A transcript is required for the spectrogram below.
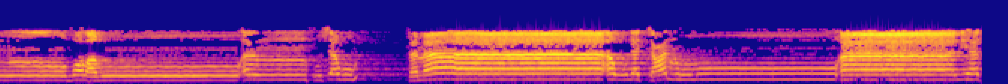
ظلموا أنفسهم فما أغلت عنهم آه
